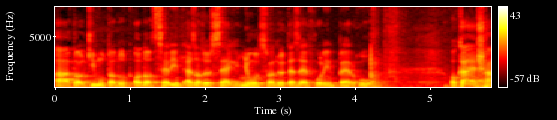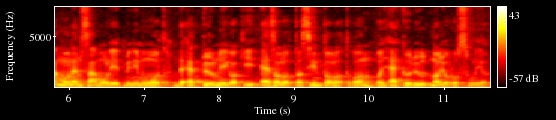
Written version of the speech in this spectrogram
által kimutatott adat szerint ez az összeg 85 ezer forint per hó. A KSH ma nem számol létminimumot, de ettől még aki ez alatt a szint alatt van, vagy e körül, nagyon rosszul él.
